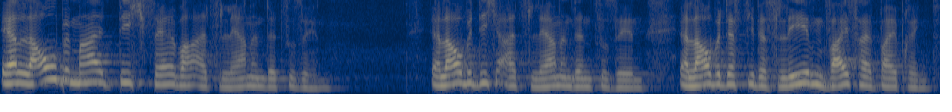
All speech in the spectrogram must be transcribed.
Erlaube mal, dich selber als Lernende zu sehen. Erlaube dich als Lernenden zu sehen. Erlaube, dass dir das Leben Weisheit beibringt.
